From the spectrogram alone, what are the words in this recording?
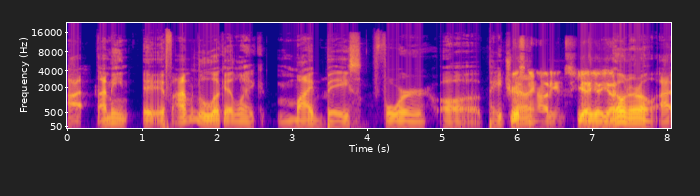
I I mean, if I'm going to look at like my base for uh Patreon, Listening audience. Yeah, yeah, yeah. No, no, no. I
